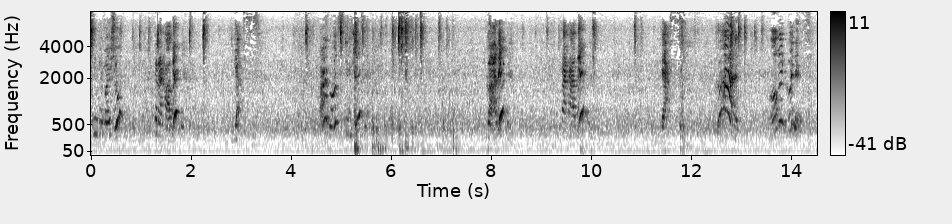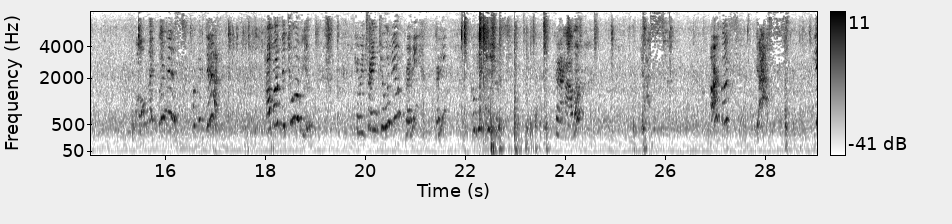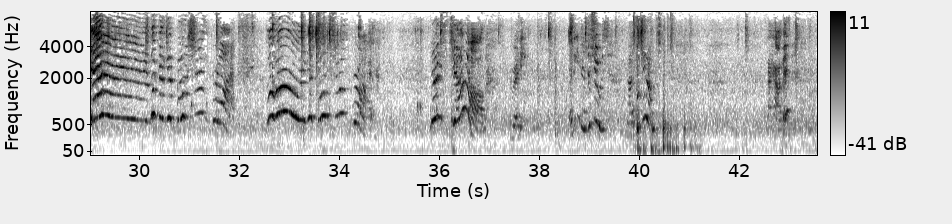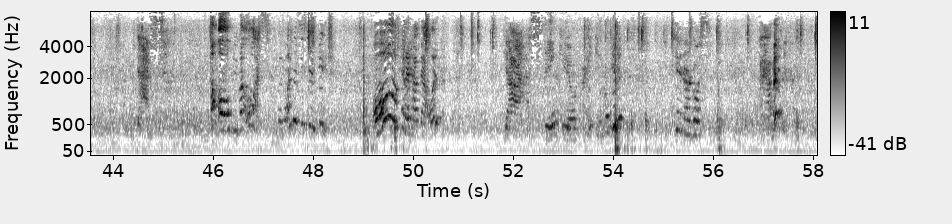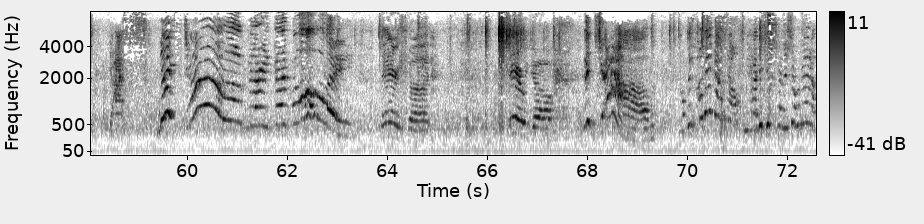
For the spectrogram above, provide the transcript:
can get my shoe? Can I have it? Yes. Alright, go extend it. Got it? Can I have it? Yes. Good. Oh my goodness. Oh my goodness. Look at that. How about the two of you? Can we train two of you? Ready? Ready? Goes, I haven't? Yes! Nice job! Very good boy! Very good. There we go. Good job! Now. We had to just kind of show that up.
